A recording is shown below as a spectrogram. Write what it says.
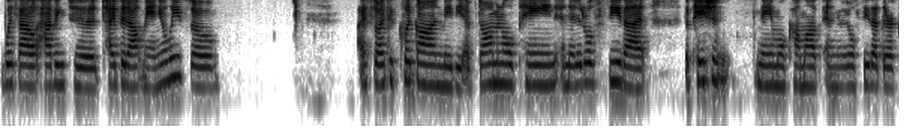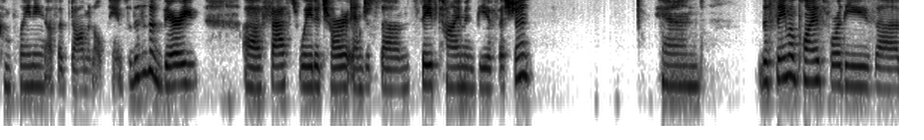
without having to type it out manually. So I, so I could click on maybe abdominal pain and then it'll see that the name will come up and you'll see that they're complaining of abdominal pain. So this is a very uh, fast way to chart and just um, save time and be efficient. And the same applies for these uh,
